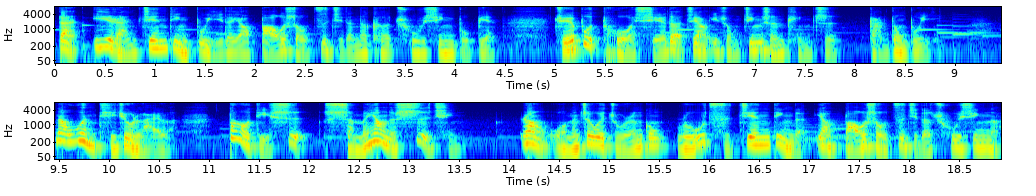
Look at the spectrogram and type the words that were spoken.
但依然坚定不移的要保守自己的那颗初心不变。绝不妥协的这样一种精神品质，感动不已。那问题就来了，到底是什么样的事情，让我们这位主人公如此坚定的要保守自己的初心呢？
